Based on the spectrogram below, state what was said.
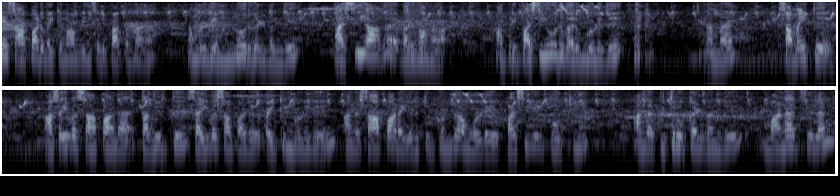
ஏன் சாப்பாடு வைக்கணும் அப்படின்னு சொல்லி பார்த்தோம்னா நம்மளுடைய முன்னோர்கள் வந்து பசியாக வருவாங்களாம். அப்படி பசியோடு வரும் பொழுது நம்ம சமைத்து அசைவ சாப்பாடை தவிர்த்து சைவ சாப்பாடு வைக்கும் பொழுது அந்த சாப்பாடை எடுத்துக்கொண்டு அவங்களுடைய பசியை போக்கி அந்த பித்ருக்கள் வந்து மனசில்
